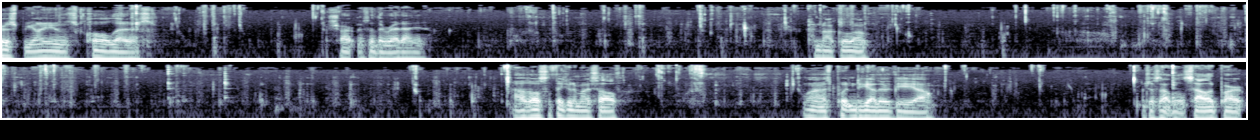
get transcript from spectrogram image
crispy onions, cold lettuce, sharpness of the red onion. Cannot go wrong. I was also thinking to myself when I was putting together the uh, just that little salad part.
